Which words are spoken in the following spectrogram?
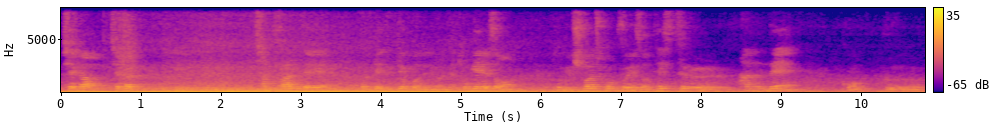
제가 제가 이 샴푸할 때 그렇게 느꼈거든요. 근데 독일에서 독일 슈바츠코프에서 테스트를 하는데 그,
